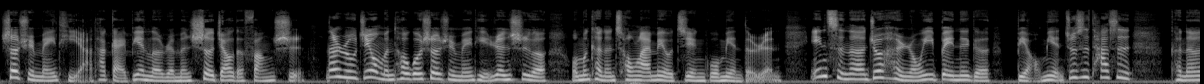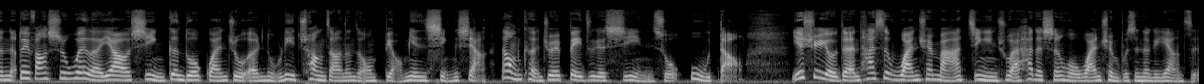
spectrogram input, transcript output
社群媒体啊，它改变了人们社交的方式。那如今我们透过社群媒体认识了我们可能 从来没有见过面的人，因此呢，就很容易被那个表面，就是他是可能对方是为了要吸引更多关注而努力创造那种表面形象，那我们可能就会被这个吸引所误导。也许有的人他是完全把它经营出来，他的生活完全不是那个样子，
